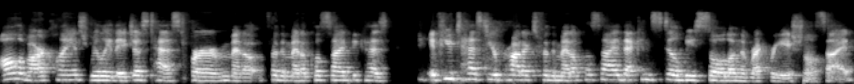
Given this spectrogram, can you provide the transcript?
all of our clients really they just test for metal for the medical side because if you test your products for the medical side, that can still be sold on the recreational side.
